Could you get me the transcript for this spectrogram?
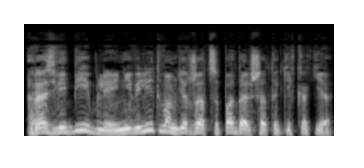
Разве Библия не велит вам держаться подальше от таких, как я?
